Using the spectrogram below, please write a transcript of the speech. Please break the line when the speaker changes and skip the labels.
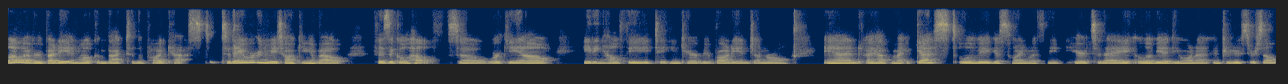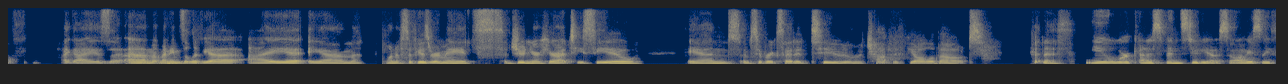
Hello, everybody, and welcome back to the podcast. Today, we're going to be talking about physical health. So, working out, eating healthy, taking care of your body in general. And I have my guest, Olivia Gascoigne, with me here today. Olivia, do you want to introduce yourself?
Hi, guys. Um, my name is Olivia. I am one of Sophia's roommates, a junior here at TCU. And I'm super excited to chat with y'all about fitness.
You work at a spin studio. So, obviously,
